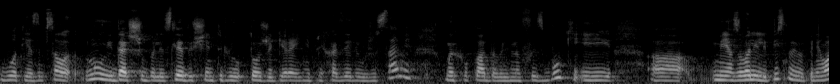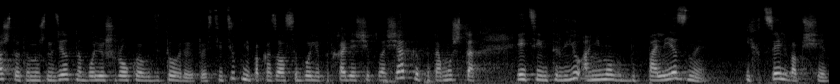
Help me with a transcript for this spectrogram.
Вот, я записала, ну и дальше были следующие интервью, тоже героини приходили уже сами, мы их выкладывали на Фейсбуке, и э, меня завалили письмами, поняла, что это нужно делать на более широкую аудиторию. То есть YouTube мне показался более подходящей площадкой, потому что эти интервью, они могут быть полезны их цель вообще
